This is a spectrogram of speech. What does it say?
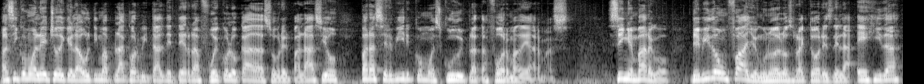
así como el hecho de que la última placa orbital de Terra fue colocada sobre el palacio para servir como escudo y plataforma de armas. Sin embargo, debido a un fallo en uno de los reactores de la égida,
